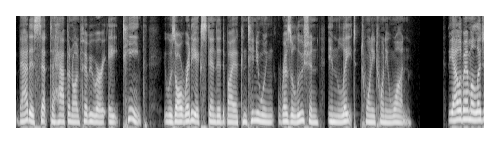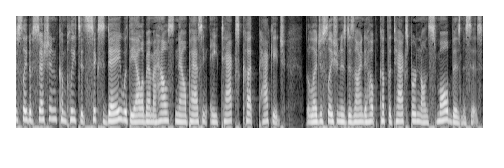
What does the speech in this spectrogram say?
that is set to happen on February 18th. It was already extended by a continuing resolution in late 2021. The Alabama legislative session completes its sixth day with the Alabama House now passing a tax cut package. The legislation is designed to help cut the tax burden on small businesses.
